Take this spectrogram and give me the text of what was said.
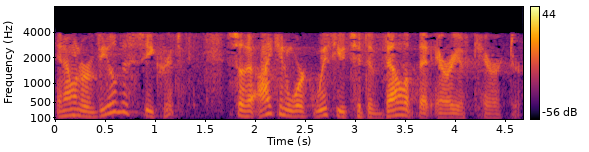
And I want to reveal this secret so that I can work with you to develop that area of character.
